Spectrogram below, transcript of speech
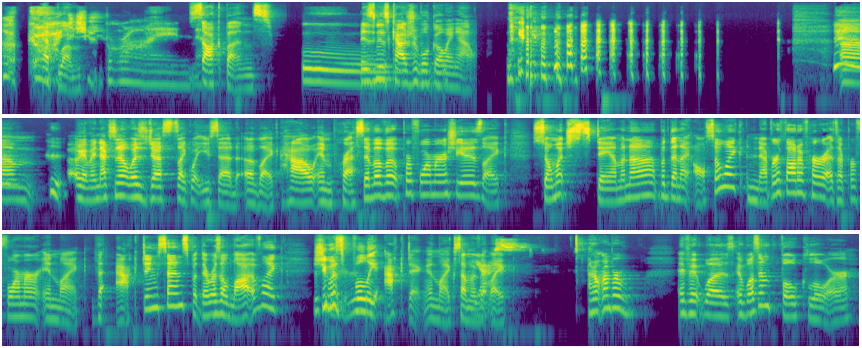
Oh God, Peplum. Chevron. sock buns, Ooh. business casual going out. um okay my next note was just like what you said of like how impressive of a performer she is like so much stamina but then i also like never thought of her as a performer in like the acting sense but there was a lot of like she was fully acting in like some of it like i don't remember if it was it wasn't folklore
